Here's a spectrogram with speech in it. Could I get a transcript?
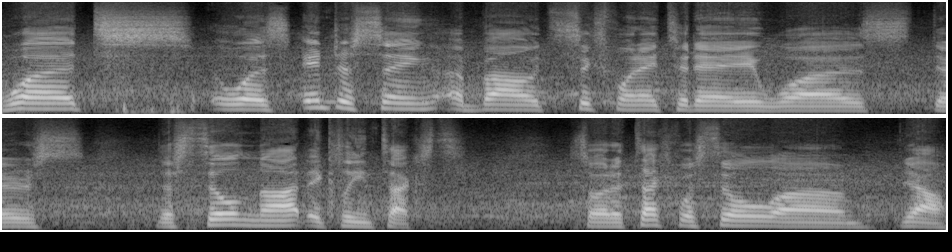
What was interesting about 6.8 today was there's there's still not a clean text. So the text was still, um, yeah,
